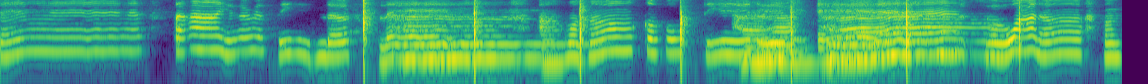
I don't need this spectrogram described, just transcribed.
Man, fires in the place. I wanna go did it. So wanna on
